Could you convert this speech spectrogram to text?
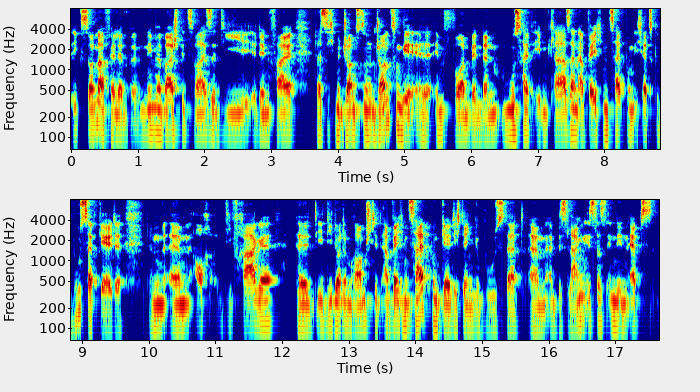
x Sonderfälle. Nehmen wir beispielsweise die, den Fall, dass ich mit Johnson Johnson geimpft worden bin. Dann muss halt eben klar sein, ab welchem Zeitpunkt ich als geboostert gelte. Dann ähm, auch die Frage, äh, die, die dort im Raum steht, ab welchem Zeitpunkt gelte ich denn geboostert? Ähm, bislang ist das in den Apps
